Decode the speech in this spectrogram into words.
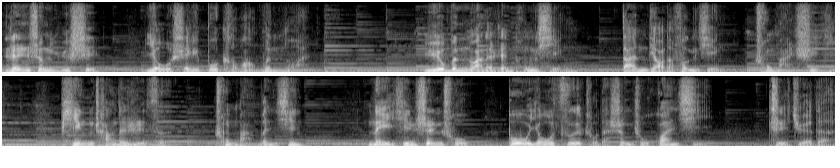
人生于世，有谁不渴望温暖？与温暖的人同行，单调的风景充满诗意，平常的日子充满温馨，内心深处不由自主地生出欢喜，只觉得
